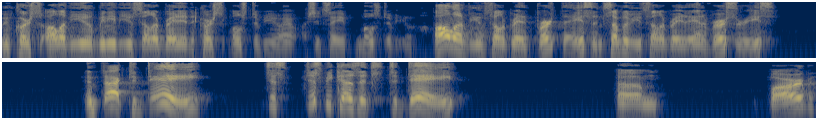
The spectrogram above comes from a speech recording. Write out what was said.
Of course, all of you, many of you celebrated, of course, most of you, I should say most of you, all of you celebrated birthdays, and some of you celebrated anniversaries. In fact, today, just, just because it's today, um, Barb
